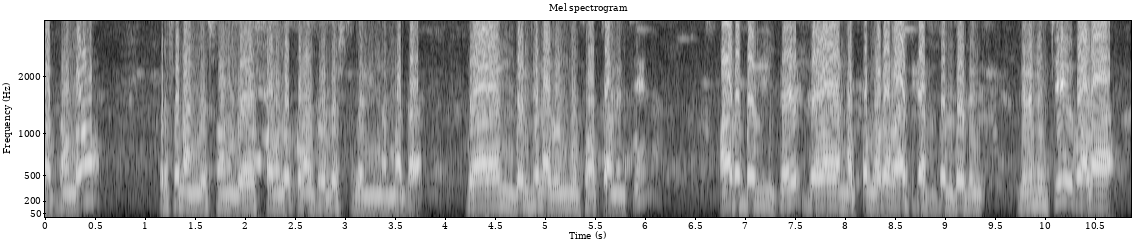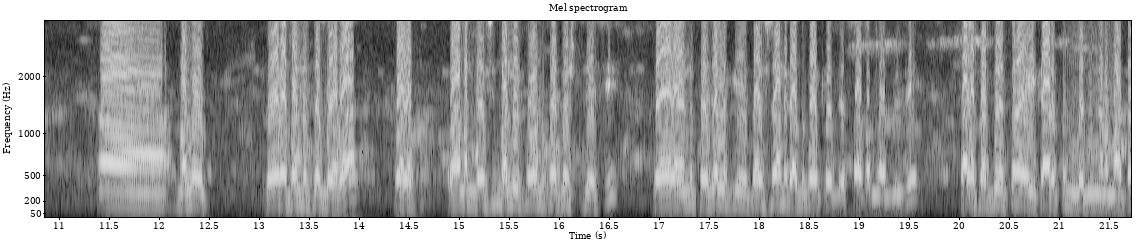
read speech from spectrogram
పట్నంలో ప్రసన్న ఆంజనేయ స్వామి దేవస్థానంలో పునఃప్రతిష్ఠ జరిగిందనమాట దేవాలయం గడిచిన రెండు మూడు సంవత్సరాల నుంచి పాతబడితే దేవాలయం మొత్తం కూడా రాతి కట్టడంతో నిర్మించి వాళ్ళ మళ్ళీ వేద పండితుల ద్వారా వాళ్ళ ప్రాణం పోసి మళ్ళీ పునఃప్రతిష్ఠ చేసి దేవాలయాన్ని ప్రజలకి దర్శనానికి అందుబాటులో తీసుకురావడం జరిగింది. చాలా పెద్ద ఎత్తున ఈ కార్యక్రమం జరిగిందనమాట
